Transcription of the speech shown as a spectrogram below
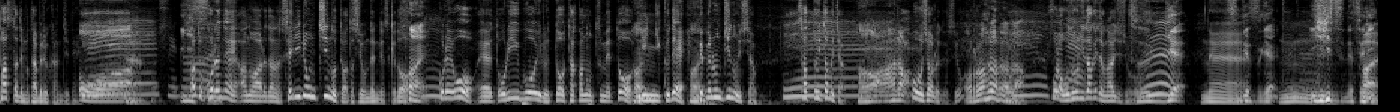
パスタでも食べる感じで。あとこれねあのあれだなセリロンチーノって私呼んでんですけどはい。これをえーとオリーブオイルと鷹の爪とはい。ニンニクではい。ペペロンチーノにしちゃう。さっと炒めちゃう。あら。おしゃれですよ。あらららら。えーほらお雑煮だけ。けじゃないでしょ。すっげえねすげえすげえん。いいっすねセリはい。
